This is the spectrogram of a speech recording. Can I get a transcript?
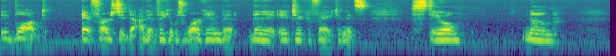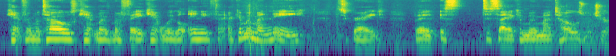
it blocked at first. It, I didn't think it was working, but then it, it took effect and it's still numb. Can't feel my toes, can't move my feet, can't wiggle anything. I can move my knee, it's great, but it's to say I can move my toes, which are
